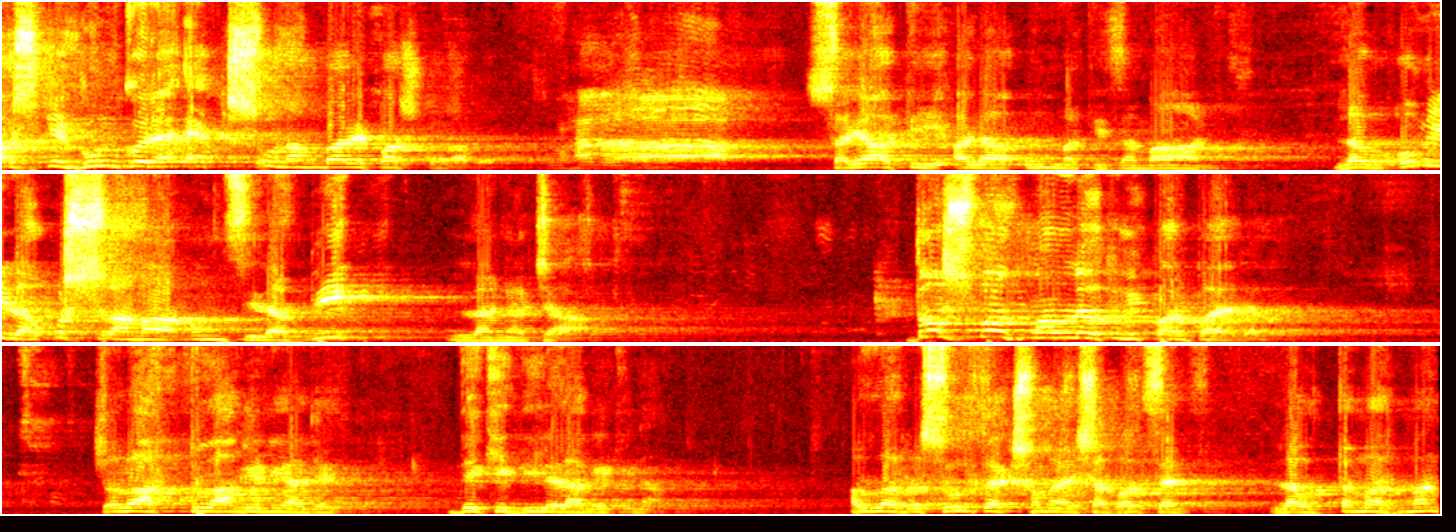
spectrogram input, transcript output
দশকে গুণ করে একশো নাম্বারে পাশ করাবো। সয়াতি আলা উম্মতি জামান। উনসিলা বি লানাচা দশ ভাগ মানলেও তুমি পার পায় যাবে চলো একটু আগে নিয়ে যাই, দেখি দিলে লাগে কিনা। আল্লাহ রসুল তো এক সময় এসা বলছেন, লাউ তামার মান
